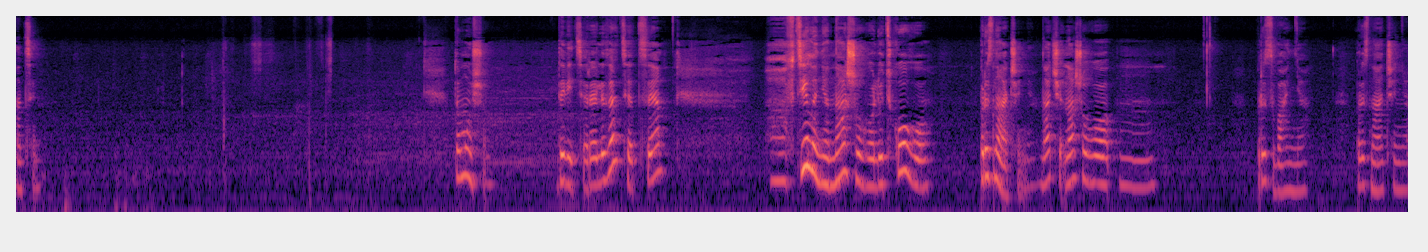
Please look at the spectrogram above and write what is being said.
над цим. Тому що, дивіться, реалізація це втілення нашого людського призначення, нашого призвання, призначення,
